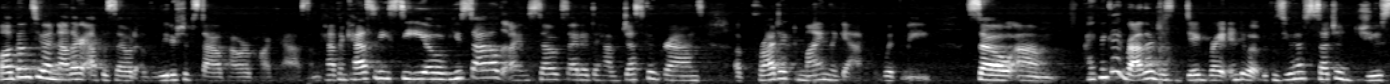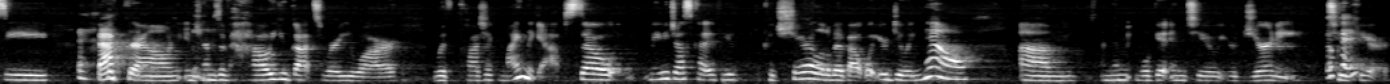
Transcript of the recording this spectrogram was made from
Welcome to another episode of the Leadership Style Power Podcast. I'm Catherine Cassidy, CEO of UStyled, and I'm so excited to have Jessica Grounds of Project Mine the Gap with me. So um, I think I'd rather just dig right into it because you have such a juicy background in terms of how you got to where you are with Project Mine the Gap. So maybe Jessica, if you could share a little bit about what you're doing now, um, and then we'll get into your journey Okay. to here.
